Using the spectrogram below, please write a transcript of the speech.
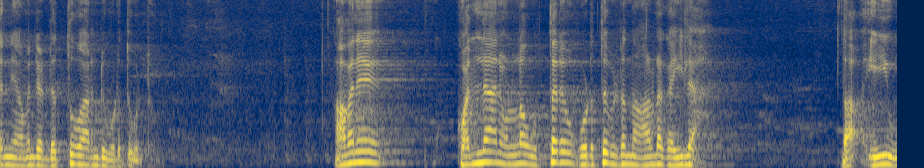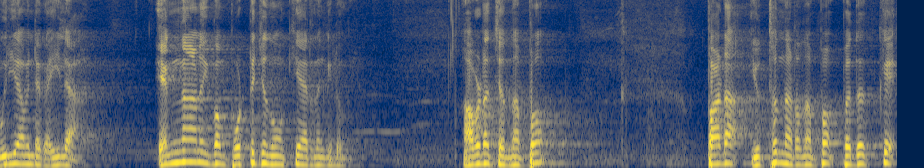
തന്നെ അവന്റെ ഡെത്ത് വാറന്റ് കൊടുത്തു വിട്ടു. അവനെ കൊല്ലാനുള്ള ഉത്തരവ് കൊടുത്തു വിടുന്ന ആളുടെ കയ്യിലാണ് ഈ ഊര്യാവിന്റെ കയ്യിലാണ് എങ്ങാണ് ഇവൻ പൊട്ടിച്ച് നോക്കിയായിരുന്നെങ്കിലും. അവിടെ ചെന്നപ്പോൾ പട യുദ്ധം നടന്നപ്പോൾ പതുക്കെ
